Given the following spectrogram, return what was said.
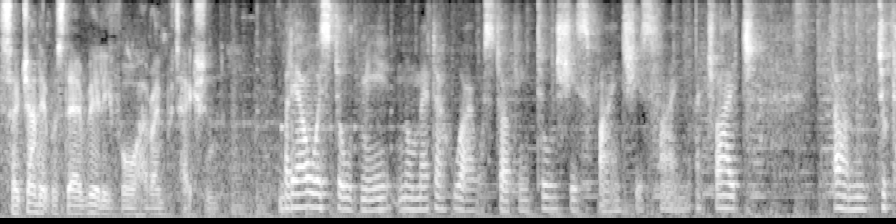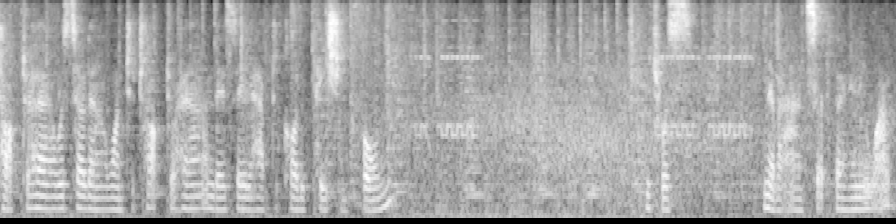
So Janet was there really for her own protection. But they always told me, no matter who I was talking to, she's fine, she's fine. I tried um, to talk to her. I was telling I want to talk to her, and they said I have to call the patient phone, which was never answered by anyone.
